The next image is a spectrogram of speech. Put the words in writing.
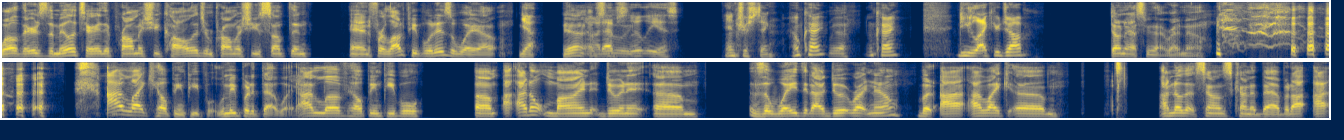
Well, there's the military. They promise you college and promise you something. And for a lot of people, it is a way out. Yeah. Yeah, No, absolutely. it absolutely is. Interesting. Okay. Yeah. Okay. Do you like your job? Don't ask me that right now. I like helping people. Let me put it that way. I love helping people. Um, I, I don't mind doing it um, the way that I do it right now, but I, I like. Um, I know that sounds kind of bad, but I, I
